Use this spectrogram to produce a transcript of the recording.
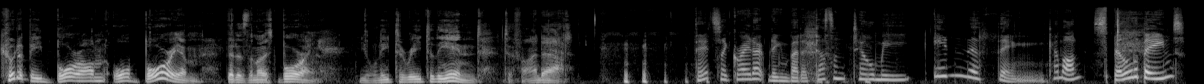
Could it be boron or bohrium that is the most boring? You'll need to read to the end to find out. That's a great opening, but it doesn't tell me anything. Come on, spill the beans.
